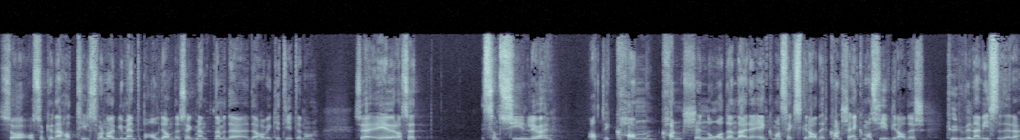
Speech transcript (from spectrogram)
Så også kunne jeg hatt tilsvarende argumenter på alle de andre segmentene, men det, det har vi ikke tid til nå. Så jeg, gjør altså et, sannsynliggjør at vi kan kanskje nå den der 1,6 grader, kanskje 1,7 graders kurven jeg viste dere,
